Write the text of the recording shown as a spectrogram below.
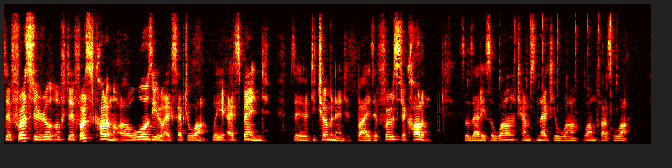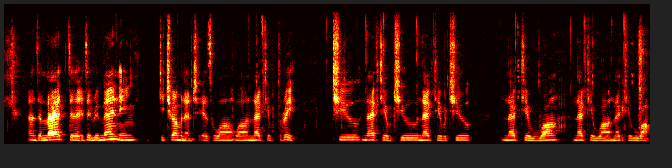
the first row of the first column are all zero except one, we expand the determinant by the first column. So that is 1 times negative 1, 1 plus 1. And the, the, the remaining determinant is 1, 1, negative 3, 2, negative 2, negative 2, negative 1, negative 1, negative 1.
